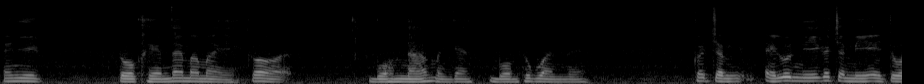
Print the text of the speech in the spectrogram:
ไอ้นี่ตัวเคลมได้มาใหม่ ก็บวมน้ำเหมือนกัน บวมทุกวันเลย ก็จะไอ้รุ่นนี้ก็จะมีไอ้ตัว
